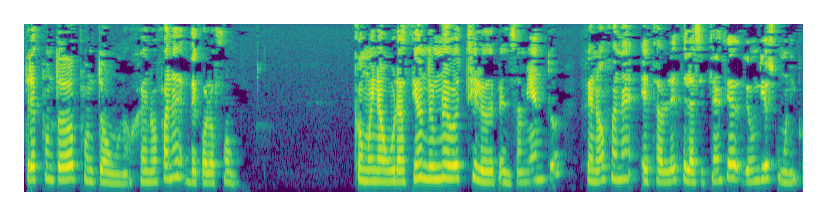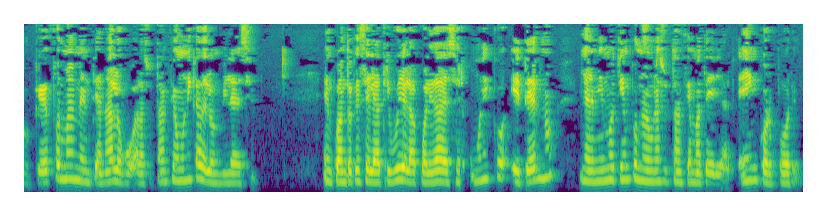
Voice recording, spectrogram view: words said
3.2.1 Genófanes de Colofón. Como inauguración de un nuevo estilo de pensamiento, Genófanes establece la existencia de un Dios único, que es formalmente análogo a la sustancia única de los milesios en cuanto que se le atribuye la cualidad de ser único, eterno y al mismo tiempo no es una sustancia material, e incorpóreo.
